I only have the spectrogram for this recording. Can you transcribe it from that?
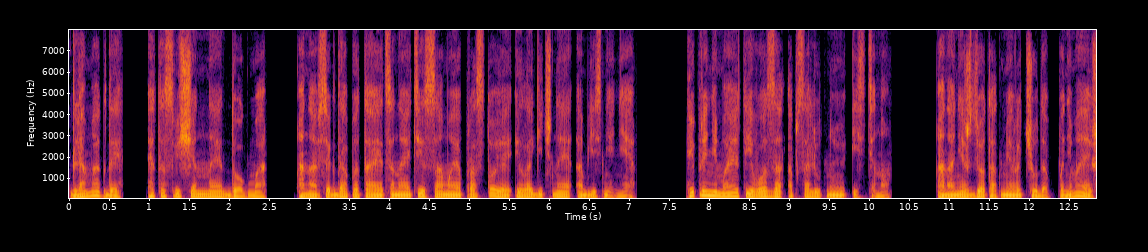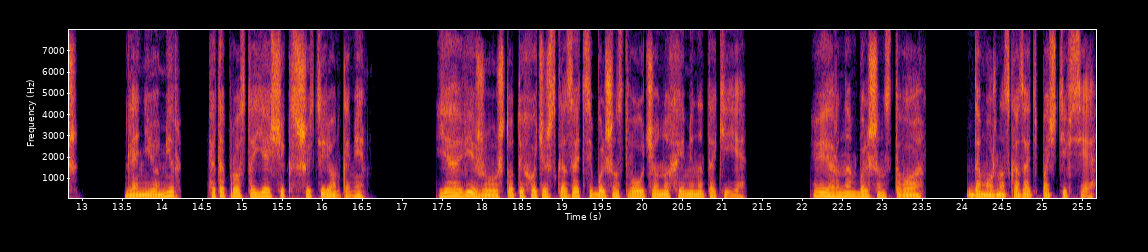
Для Магды это священная догма. Она всегда пытается найти самое простое и логичное объяснение и принимает его за абсолютную истину. Она не ждет от мира чуда, понимаешь? Для нее мир — это просто ящик с шестеренками. Я вижу, что ты хочешь сказать, большинство ученых именно такие. Верно, большинство. Да можно сказать, почти все.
